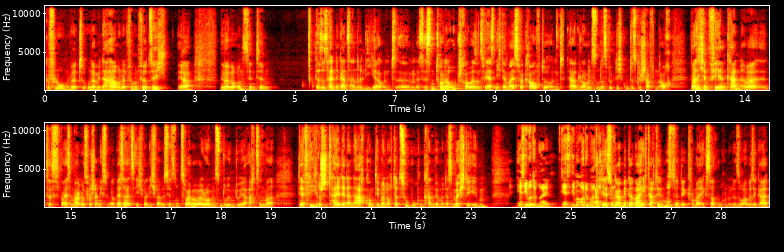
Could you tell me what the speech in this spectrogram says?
geflogen wird oder mit der H145 ja, wenn wir bei uns sind, Tim, das ist halt eine ganz andere Liga und ähm, es ist ein toller Hubschrauber, sonst wäre es nicht der meistverkaufte und da hat Robinson was wirklich Gutes geschaffen. Auch was ich empfehlen kann, aber das weiß Markus wahrscheinlich sogar besser als ich, weil ich war bis jetzt nur zweimal bei Robinson drüben, du ja 18 Mal. Der fliegerische Teil, der danach kommt, den man noch dazu buchen kann, wenn man das möchte eben. Der ist immer dabei. Der ist immer automatisch. Ach, der ist sogar mit dabei. Ich dachte, den musst du, den kann man extra buchen oder so, aber ist egal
